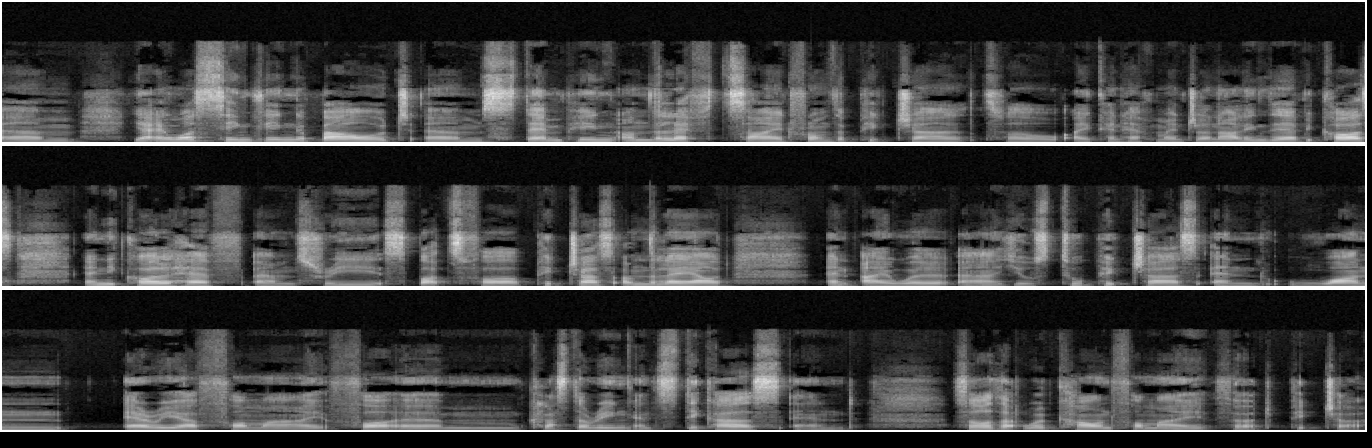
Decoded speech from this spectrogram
um, yeah, I was thinking about um, stamping on the left side from the picture so I can have my journaling there because Nicole have um, three spots for pictures on the layout and I will uh, use two pictures and one area for my for um, clustering and stickers and so that will count for my third picture.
